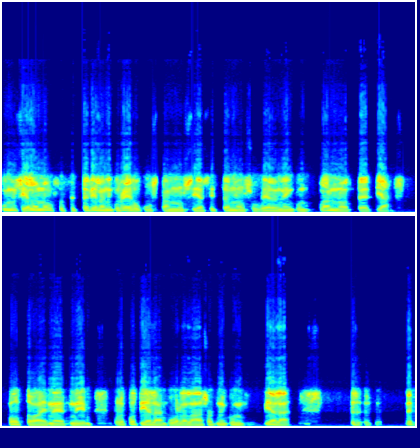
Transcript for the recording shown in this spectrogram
kun siellä on noussut sitten vielä niin kuin rehukustannus ja sitten on noussut vielä niin kuin lannoitteet ja polttoaineet, niin tuolla kotieläinpuolella on niin kuin vielä ne,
